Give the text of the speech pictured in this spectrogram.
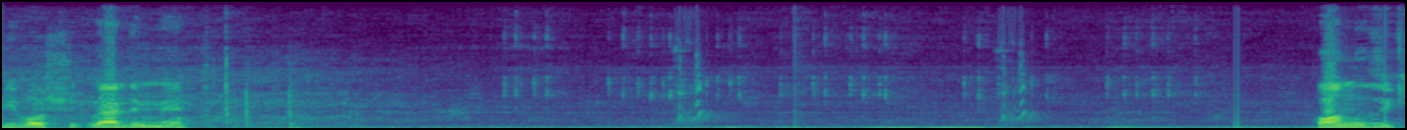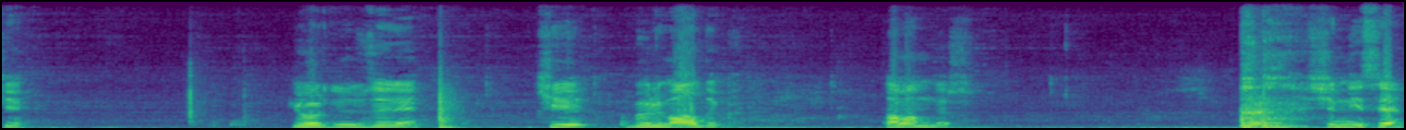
bir boşluk verdim mi? Puanınız 2. Gördüğünüz üzere 2 bölümü aldık. Tamamdır. Şimdi ise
